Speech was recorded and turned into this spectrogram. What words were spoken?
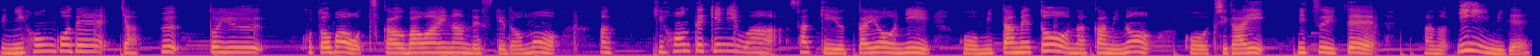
で日本語でギャップという言葉を使う場合なんですけども、まあ、基本的にはさっき言ったようにこう見た目と中身のこう違いについてあのいい意味で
